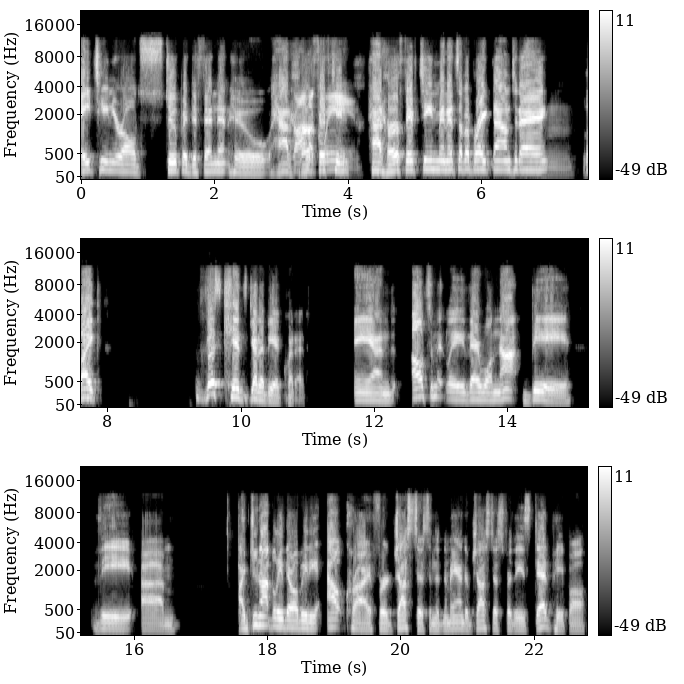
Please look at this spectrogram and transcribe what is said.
18 year old stupid defendant who had Drama her 15 queen. had her 15 minutes of a breakdown today Mhm. like this kid's gonna be acquitted and ultimately there will not be the um i do not believe there will be the outcry for justice and the demand of justice for these dead people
